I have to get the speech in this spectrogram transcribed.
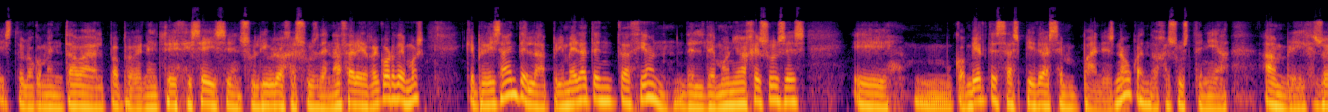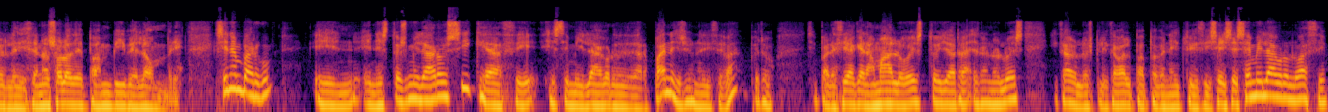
esto lo comentaba el Papa Benedicto XVI en su libro Jesús de Nazaret. Recordemos que precisamente la primera tentación del demonio a Jesús es eh, convierte esas piedras en panes, ¿no? Cuando Jesús tenía hambre y Jesús le dice, no solo de pan vive el hombre. Sin embargo, en, estos milagros sí que hace ese milagro de dar panes. Y uno dice, va, pero si parecía que era malo esto y ahora, no lo es. Y claro, lo explicaba el Papa Benedicto XVI. Ese milagro lo hace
